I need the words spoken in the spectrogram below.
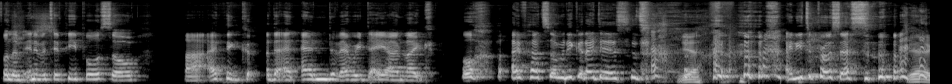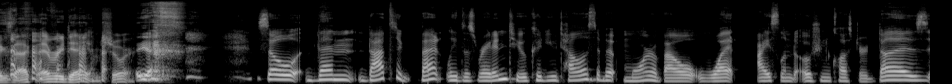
full of innovative people. So uh, I think at the end of every day, I'm like, oh, I've had so many good ideas. Yeah. I need to process. yeah, exactly. Every day, I'm sure. Yeah. So then that's a, that leads us right into could you tell us a bit more about what Iceland Ocean Cluster does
